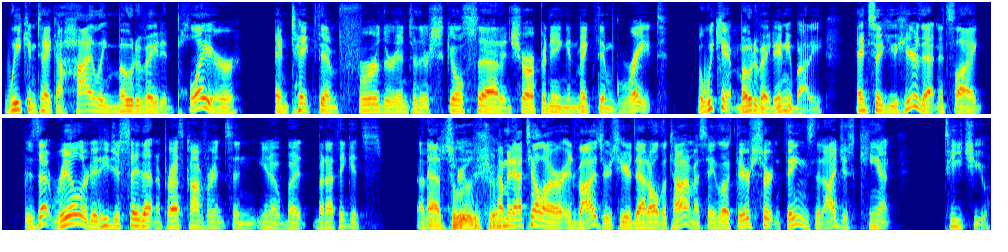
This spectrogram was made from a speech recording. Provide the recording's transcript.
We can take a highly motivated player and take them further into their skill set and sharpening and make them great. But we can't motivate anybody. And so you hear that and it's like, is that real or did he just say that in a press conference? And, you know, but, but I think it's, Absolutely true. I mean, I tell our advisors here that all the time. I say, look, there's certain things that I just can't teach you.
